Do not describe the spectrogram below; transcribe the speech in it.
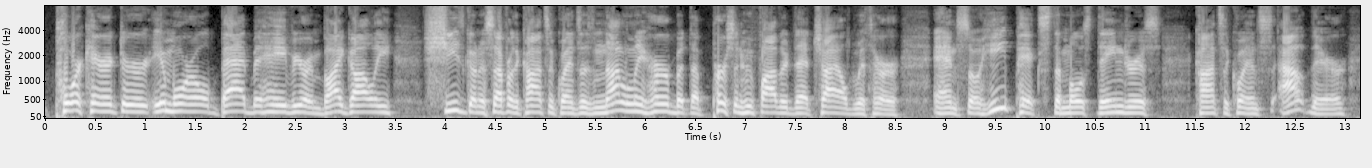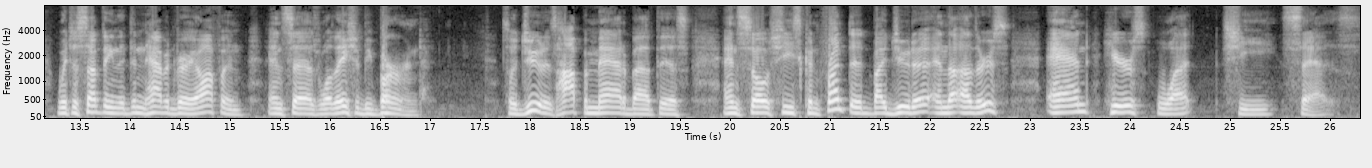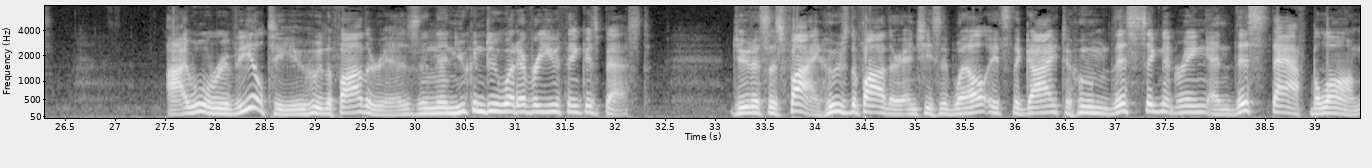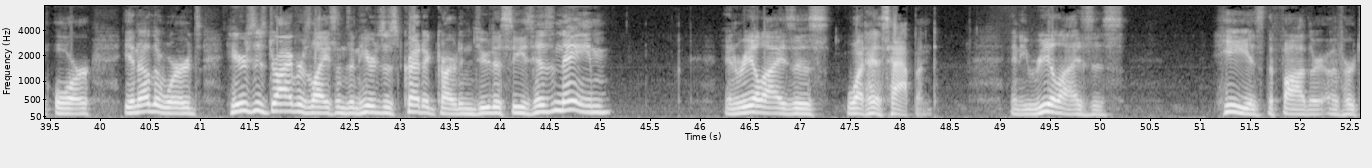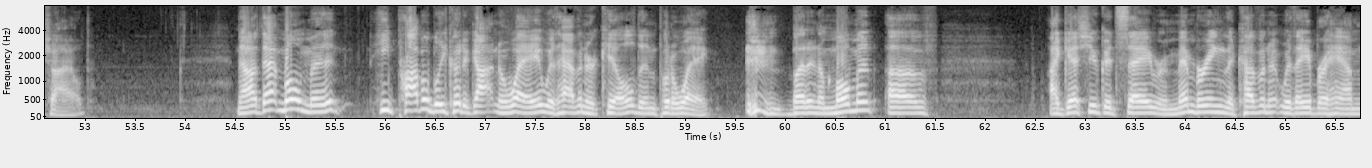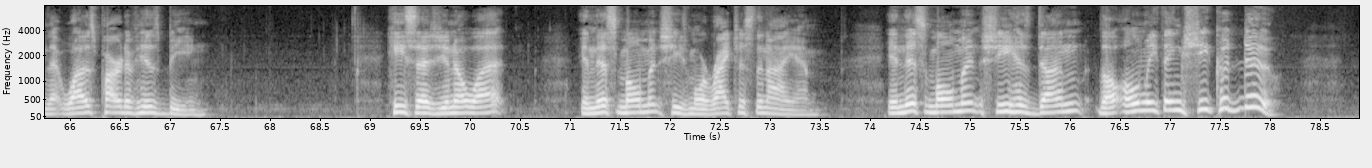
poor character, immoral, bad behavior. And by golly, she's going to suffer the consequences. Not only her, but the person who fathered that child with her. And so he picks the most dangerous consequence out there, which is something that didn't happen very often, and says, Well, they should be burned. So Judah's hopping mad about this. And so she's confronted by Judah and the others. And here's what she says I will reveal to you who the Father is, and then you can do whatever you think is best. Judah says, Fine, who's the Father? And she said, Well, it's the guy to whom this signet ring and this staff belong. Or, in other words, here's his driver's license and here's his credit card. And Judah sees his name and realizes what has happened. And he realizes he is the father of her child. Now, at that moment, he probably could have gotten away with having her killed and put away. but in a moment of, I guess you could say, remembering the covenant with Abraham that was part of his being, he says, You know what? In this moment, she's more righteous than I am. In this moment, she has done the only thing she could do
